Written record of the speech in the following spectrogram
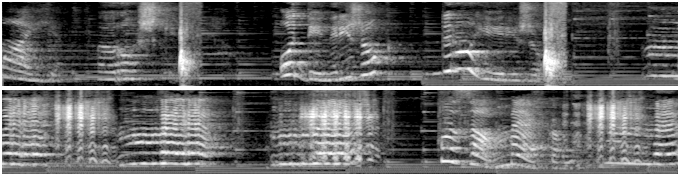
має рожки. Один ріжок, другий ріжок. Ме, ме, ме. Коза мека. Ме.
